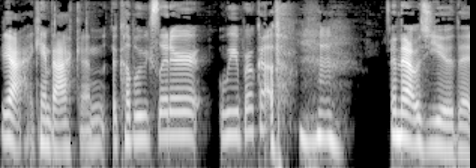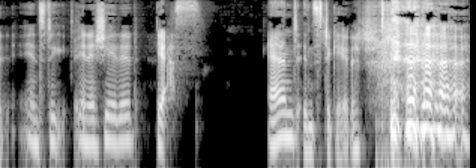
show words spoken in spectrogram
yeah, I came back and a couple weeks later we broke up. And that was you that insti- initiated. Yes. And instigated.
